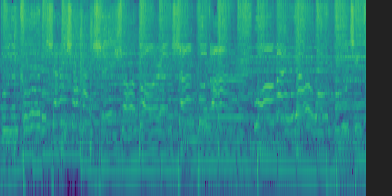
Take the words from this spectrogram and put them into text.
不能哭得像小孩。谁说过人生苦短？我们有泪不轻弹。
